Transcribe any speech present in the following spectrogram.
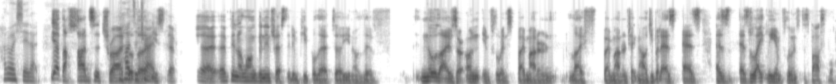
how do I say that? Yeah, the Hadza tribe The Hadza of uh, tribe. East Africa. Yeah, I've been long been interested in people that uh, you know live. No lives are uninfluenced by modern life, by modern technology, but as as as as lightly influenced as possible.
